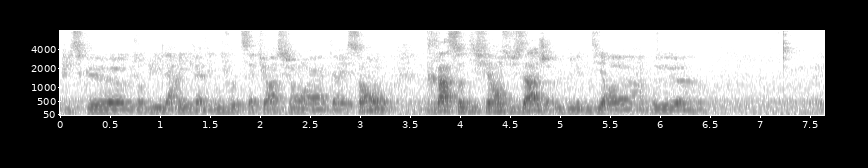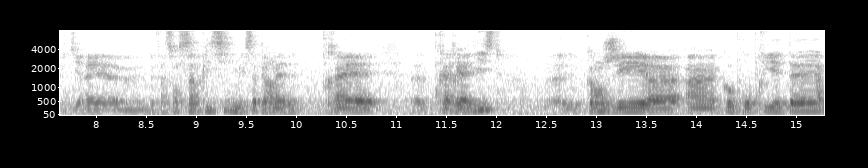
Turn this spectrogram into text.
puisque euh, aujourd'hui il arrive à des niveaux de saturation euh, intéressants, grâce aux différents usages, je vais le dire un peu, je dirais de façon simplicite, mais ça permet d'être très, très réaliste. Quand j'ai un copropriétaire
